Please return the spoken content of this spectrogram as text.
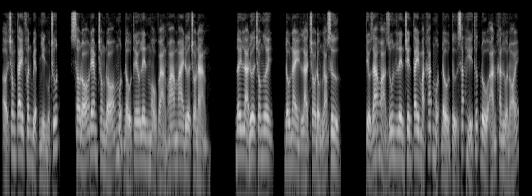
ở trong tay phân biệt nhìn một chút, sau đó đem trong đó một đầu thêu lên màu vàng hoa mai đưa cho nàng. Đây là đưa cho ngươi, đầu này là cho đồng lão sư. Tiểu gia hỏa run lên trên tay mặt khác một đầu tự sắc hỉ thức đồ án khăn lụa nói.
